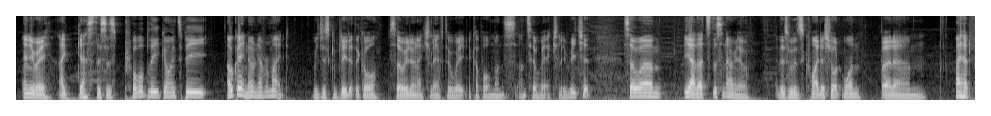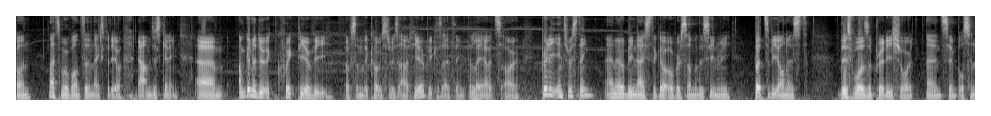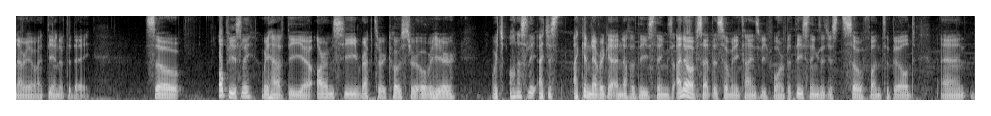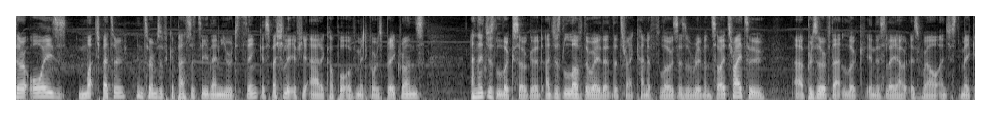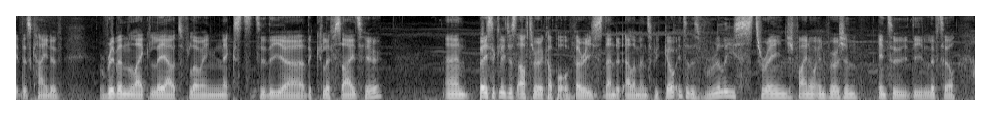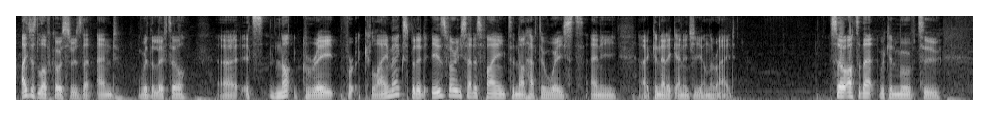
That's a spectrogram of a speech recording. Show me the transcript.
Anyway, I guess this is probably going to be... Okay, no, never mind we just completed the goal, so we don't actually have to wait a couple of months until we actually reach it. So um, yeah, that's the scenario. This was quite a short one, but um, I had fun. Let's move on to the next video. Now I'm just kidding. Um, I'm gonna do a quick POV of some of the coasters out here because I think the layouts are pretty interesting and it would be nice to go over some of the scenery. But to be honest, this was a pretty short and simple scenario at the end of the day. So Obviously, we have the uh, RMC Raptor coaster over here, which honestly, I just, I can never get enough of these things. I know I've said this so many times before, but these things are just so fun to build. And they're always much better in terms of capacity than you would think, especially if you add a couple of mid-course brake runs. And they just look so good. I just love the way that the track kind of flows as a ribbon. So I try to uh, preserve that look in this layout as well and just make it this kind of ribbon-like layout flowing next to the uh, the cliff sides here. And basically just after a couple of very standard elements, we go into this really strange final inversion into the lift hill. I just love coasters that end with the lift hill. Uh, it's not great for a climax, but it is very satisfying to not have to waste any uh, kinetic energy on the ride. So after that, we can move to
